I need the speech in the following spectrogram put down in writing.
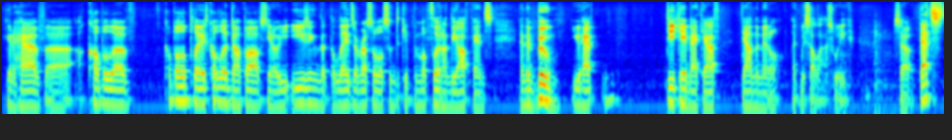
You're going to have uh, a couple of couple of plays, couple of dump offs, you know, using the, the legs of Russell Wilson to keep them afloat on the offense. And then, boom, you have DK Metcalf down the middle, like we saw last week. So that's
